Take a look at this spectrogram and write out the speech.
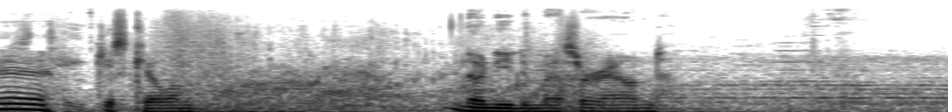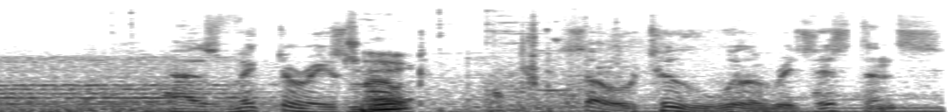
Eh, just kill him. No need to mess around victories okay. mount, so too will resistance.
